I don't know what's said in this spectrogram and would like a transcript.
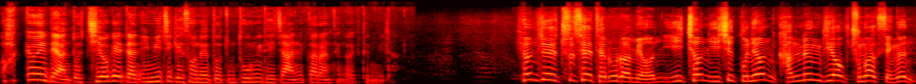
학교에 대한 또 지역에 대한 이미지 개선에도 좀 도움이 되지 않을까라는 생각이 듭니다. 현재 추세대로라면 2029년 강릉 지역 중학생은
